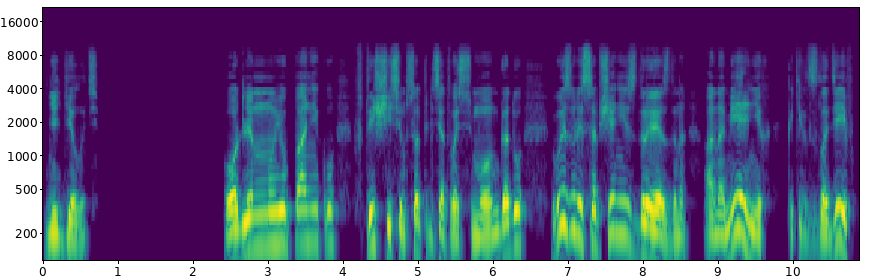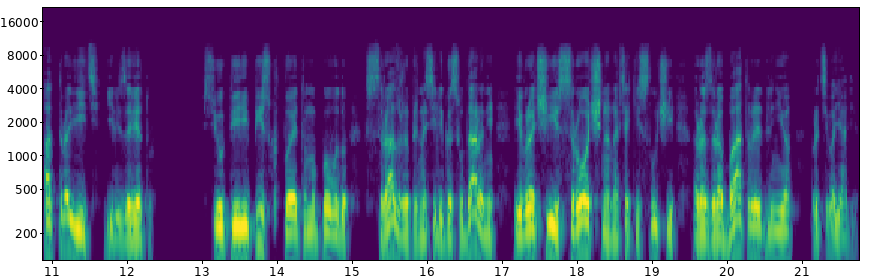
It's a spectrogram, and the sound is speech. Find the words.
не делать. Подлинную панику в 1758 году вызвали сообщения из Дрездена о намерениях каких-то злодеев отравить Елизавету. Всю переписку по этому поводу сразу же приносили государыне, и врачи срочно, на всякий случай, разрабатывали для нее противоядие.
